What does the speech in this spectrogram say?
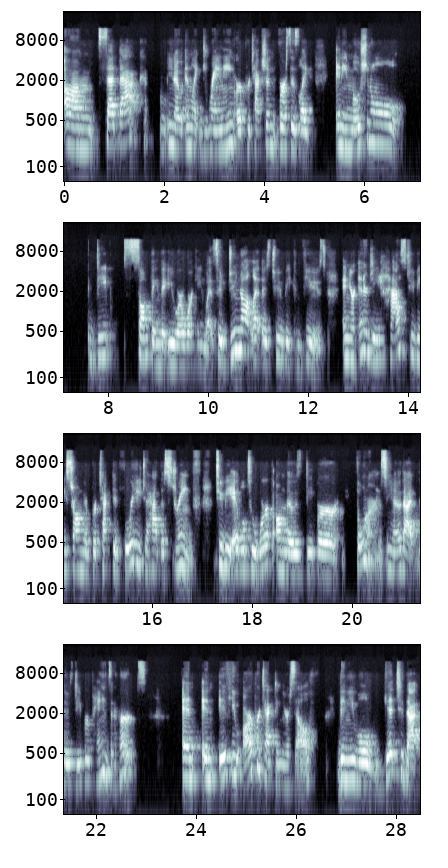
um setback you know and like draining or protection versus like an emotional deep something that you are working with. So do not let those two be confused. And your energy has to be strong and protected for you to have the strength to be able to work on those deeper thorns, you know, that those deeper pains and hurts. And and if you are protecting yourself, then you will get to that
